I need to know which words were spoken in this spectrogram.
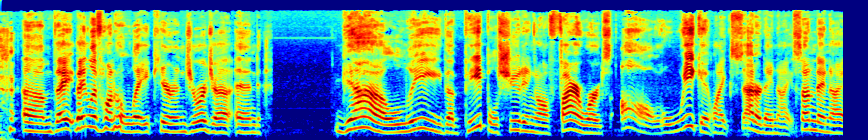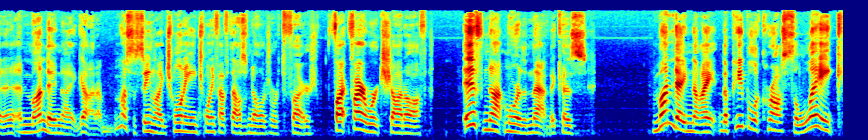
um, they they live on a lake here in Georgia, and golly, the people shooting off fireworks all weekend, like Saturday night, Sunday night, and Monday night. God, I must have seen like twenty, twenty-five thousand dollars worth of fires, fi- fireworks shot off, if not more than that, because Monday night, the people across the lake,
